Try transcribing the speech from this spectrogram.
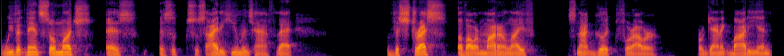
we've advanced so much as as a society, humans have that the stress of our modern life is not good for our organic body and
